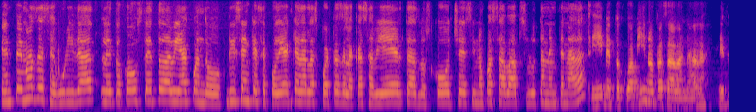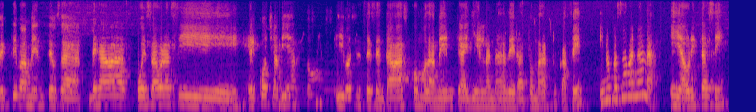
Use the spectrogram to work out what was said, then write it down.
En temas de seguridad, ¿le tocó a usted todavía cuando dicen que se podían quedar las puertas de la casa abiertas, los coches y no pasaba absolutamente nada? Sí, me tocó a mí, no pasaba nada, efectivamente, o sea, dejaba pues ahora sí el coche abierto, ibas y te sentabas cómodamente allí en la nadera a tomar tu café y no pasaba nada. Y ahorita sí,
